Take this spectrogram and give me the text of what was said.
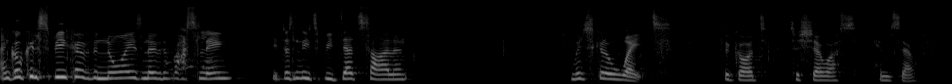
and God can speak over the noise and over the rustling. It doesn't need to be dead silent. We're just going to wait for God to show us Himself.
